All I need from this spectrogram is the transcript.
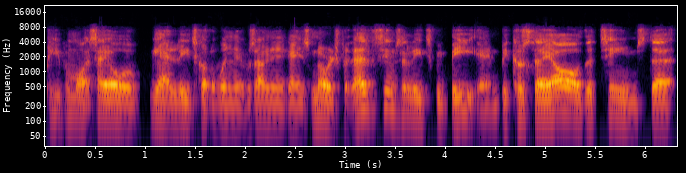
people might say, "Oh, yeah, Leeds got the win. It was only against Norwich," but they're the teams that need to be beaten because they are the teams that,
